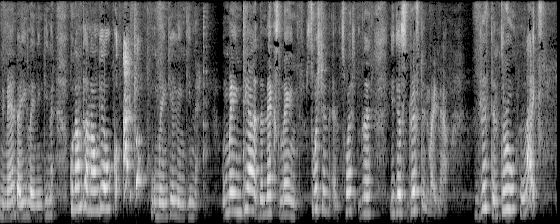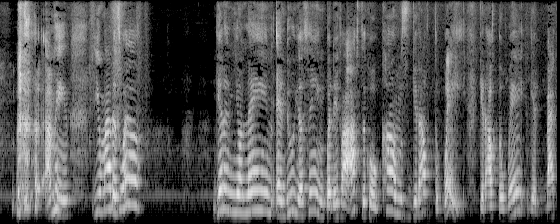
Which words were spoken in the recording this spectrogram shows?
nimeenda ile nyingine. Kuna mtu anaongea huko, ah, umeingia ile nyingine. Umeingia the next lane, swishing and swish. You're just drifting right now. Drifting through life. I mean, you might as well get in your lane and do your thing. But if an obstacle comes, get out the way. Get out the way. Get back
